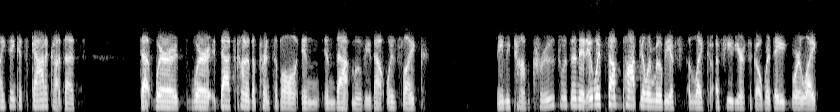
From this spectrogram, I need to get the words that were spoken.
I think it's Gattaca that that where where that's kind of the principle in in that movie. That was like maybe Tom Cruise was in it. It was some popular movie of, like a few years ago where they were like,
